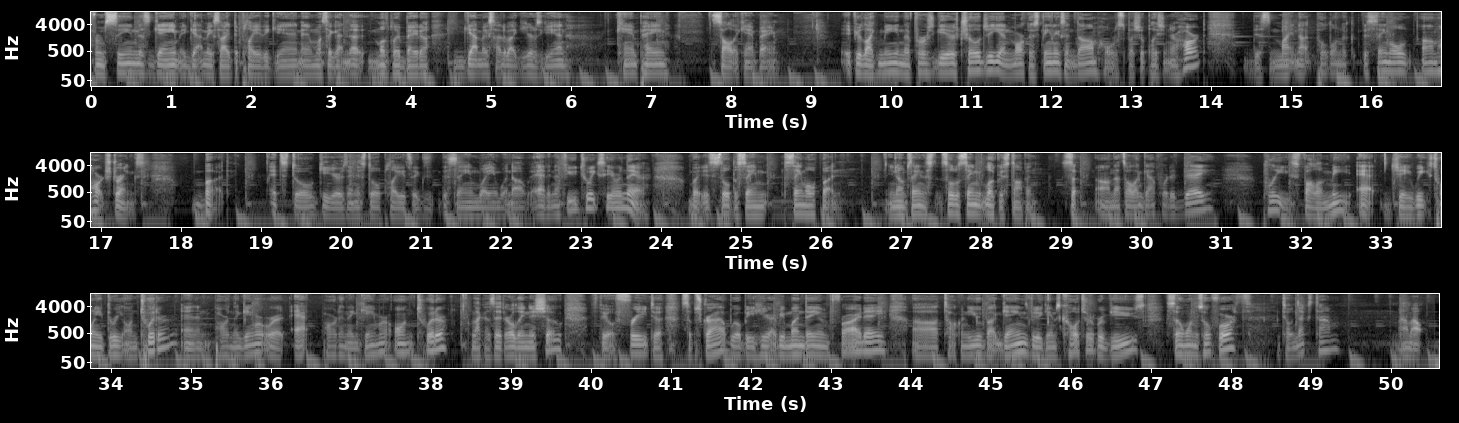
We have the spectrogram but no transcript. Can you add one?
from seeing this game, it got me excited to play it again. And once I got that multiplayer beta, got me excited about Gears again. Campaign, solid campaign. If you're like me in the first Gears trilogy and Marcus Phoenix and Dom hold a special place in your heart, this might not pull on the, the same old um, heartstrings, but it's still Gears and it still plays ex- the same way and whatnot, adding a few tweaks here and there, but it's still the same same old button. You know what I'm saying? It's still the same locust stomping. So um, that's all I got for today please follow me at jweeks23 on Twitter and Pardon the Gamer or at, Pardon the Gamer on Twitter. Like I said earlier in the show, feel free to subscribe. We'll be here every Monday and Friday uh, talking to you about games, video games culture, reviews, so on and so forth. Until next time, I'm out.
